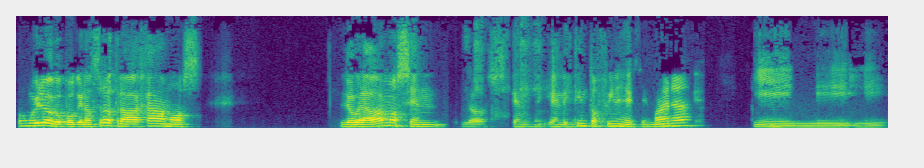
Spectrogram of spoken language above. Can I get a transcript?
fue muy loco porque nosotros trabajábamos lo grabamos en, los, en, distintos fines de semana y,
